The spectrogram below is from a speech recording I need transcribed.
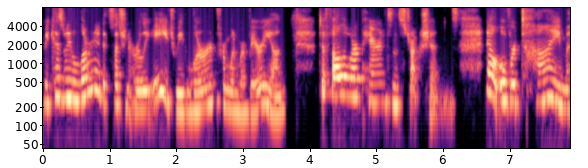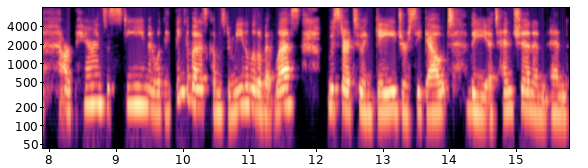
because we learn it at such an early age. We learn from when we're very young to follow our parents' instructions. Now, over time, our parents' esteem and what they think about us comes to mean a little bit less. We start to engage or seek out the attention and, and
